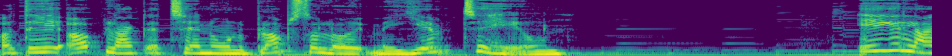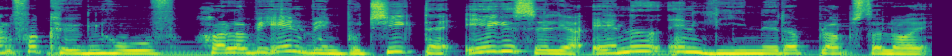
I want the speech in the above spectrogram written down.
og det er oplagt at tage nogle blomsterløg med hjem til haven. Ikke langt fra Køkkenhof holder vi ind ved en butik, der ikke sælger andet end lige netop blomsterløg.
